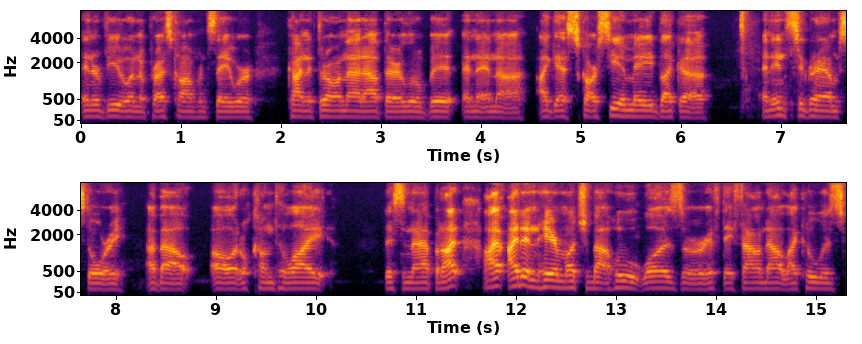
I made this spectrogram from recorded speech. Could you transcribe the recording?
interview and the press conference. They were kind of throwing that out there a little bit. And then uh i guess garcia made like a an instagram story about oh it'll come to light this and that. But I, I i didn't hear much about who it was or if they found out like who was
